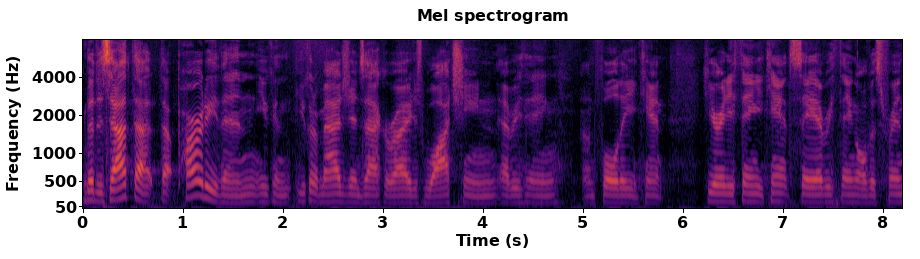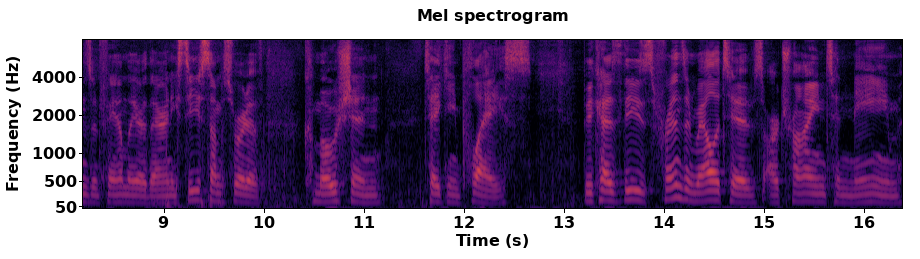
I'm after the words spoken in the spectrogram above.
But it's at that, that party then, you can, you can imagine Zechariah just watching everything unfolding. He can't hear anything, he can't say everything. All of his friends and family are there, and he sees some sort of commotion taking place because these friends and relatives are trying to name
